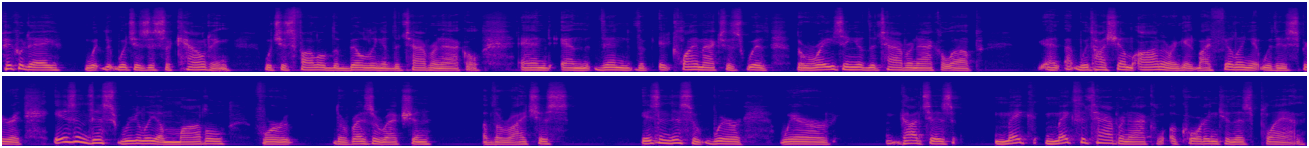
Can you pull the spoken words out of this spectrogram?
Pikudei, which is this accounting which has followed the building of the tabernacle, and and then the, it climaxes with the raising of the tabernacle up, and uh, with Hashem honoring it by filling it with His Spirit. Isn't this really a model for the resurrection of the righteous? Isn't this where where God says, "Make make the tabernacle according to this plan"?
